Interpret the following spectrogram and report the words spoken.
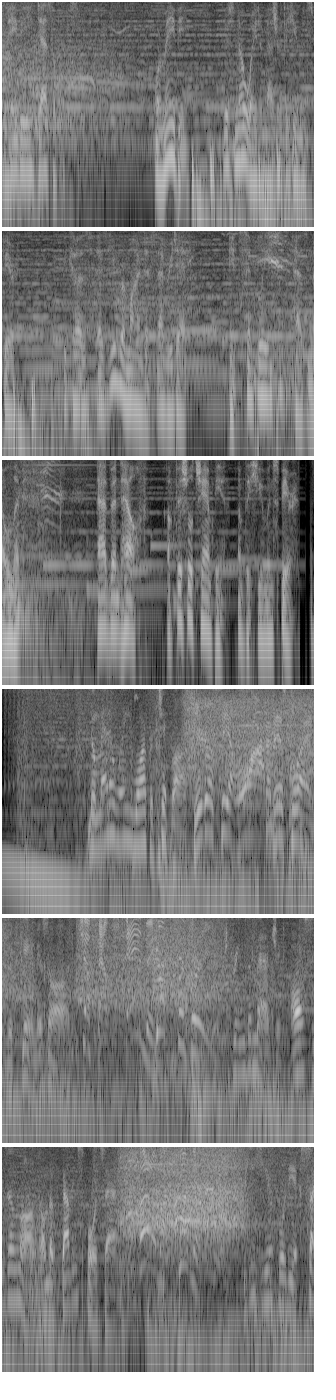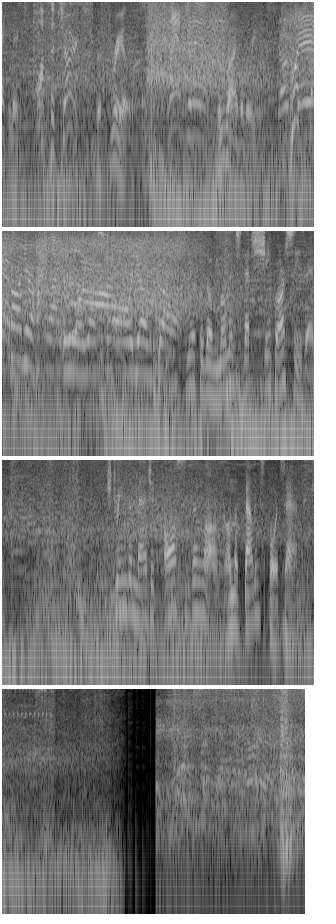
Maybe decibels? Or maybe there's no way to measure the human spirit because, as you remind us every day, it simply has no limit. Advent Health, official champion of the human spirit. No matter where you are for tip-off, you're going to see a lot of this play. The game is on. Just outstanding. Good for three. Stream the magic all season long on the Bally Sports app. Oh, my goodness. Be here for the excitement. Off the charts. The thrills. Slams it in. The rivalries. Go Put man. that on your highlight reel, young fellow. Oh, young fellow. Be here for the moments that shape our season. Stream the magic all season long on the Bally Sports app.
